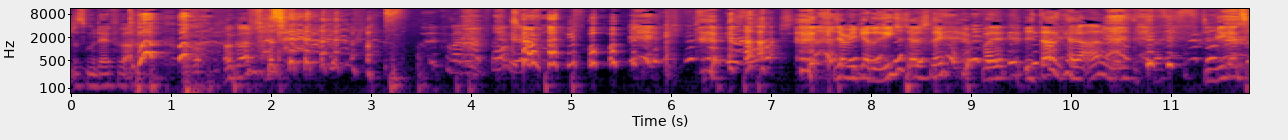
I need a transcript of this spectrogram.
das Modell für... oh, oh Gott, was? War das ein Vogel? Ich habe mich gerade richtig erschreckt, weil ich dachte, keine Ahnung, die mir jetzt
